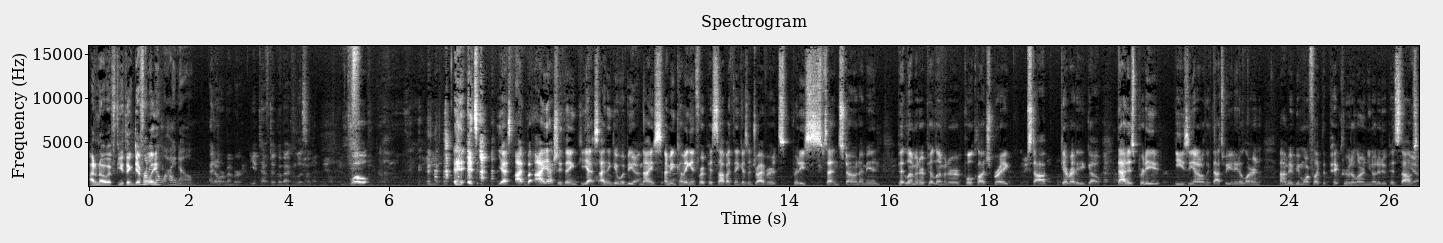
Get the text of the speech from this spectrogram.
I don't know if you think differently. I want to know why no. I don't remember. You'd have to go back and listen. Well, it's yes. I but I actually think yes. I think it would be Yeah. nice. I mean, coming in for a pit stop, I think as a driver, it's pretty set in stone. I mean, pit limiter, pit limiter, pull clutch, brake, stop, get ready, go. That is pretty easy, and I don't think that's what you need to learn. Um, it would be more for like the pit crew to learn, you know, to do pit stops. Yeah.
